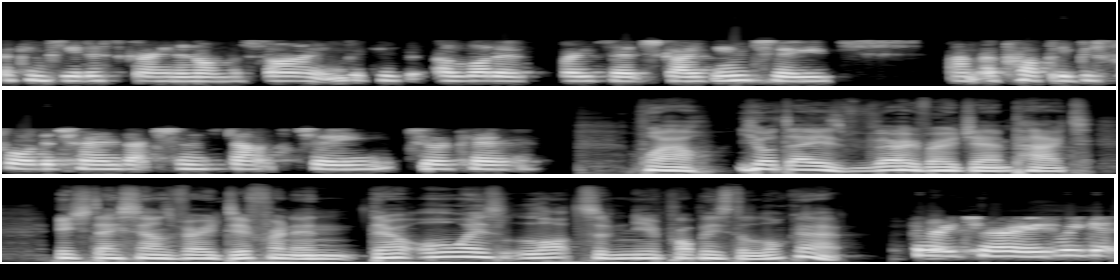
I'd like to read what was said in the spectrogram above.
a computer screen and on the phone because a lot of research goes into um, a property before the transaction starts to, to occur. Wow, your day is very, very jam packed. Each day sounds very different, and there are always lots of new properties to look at. Very true. We get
